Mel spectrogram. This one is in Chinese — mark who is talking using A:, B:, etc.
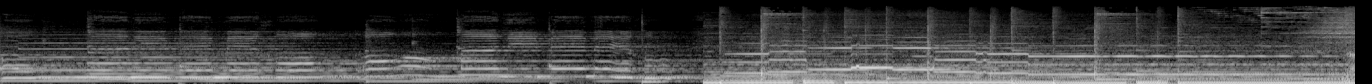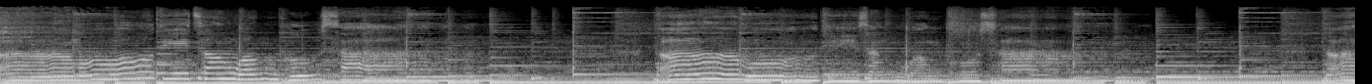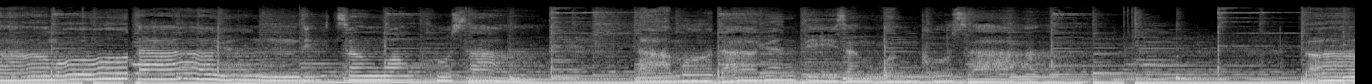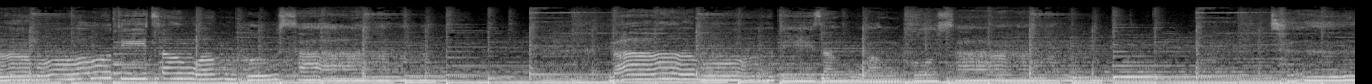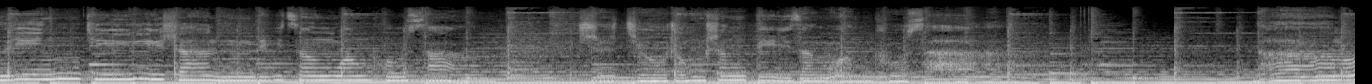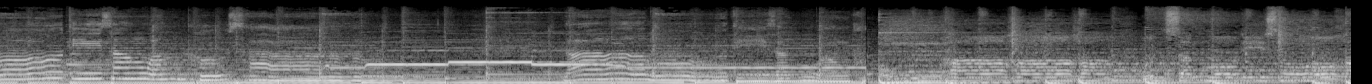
A: 唵嘛咪吽，唵嘛咪吽，
B: 南无地藏王菩萨。菩萨，南无大愿地藏王菩萨，南无地藏王菩萨，南无地藏王菩萨，慈音济善地藏王菩萨。上帝藏王菩萨，南无地藏王菩萨，南无地藏王菩萨。哈
A: 哈哈，满心我的娑哈。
